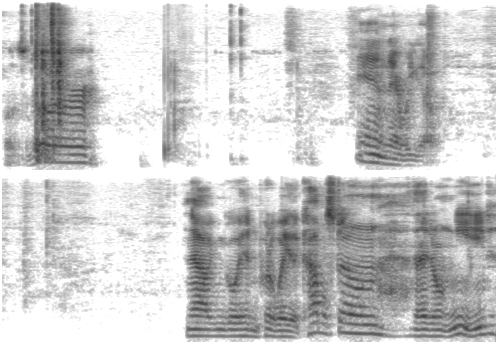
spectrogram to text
Close the door. And there we go. Now I can go ahead and put away the cobblestone that I don't need.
